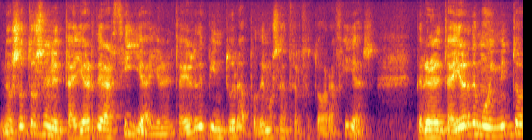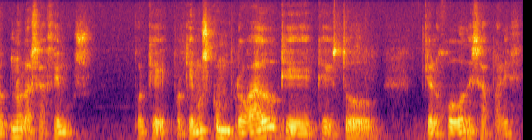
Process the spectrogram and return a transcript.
Nosotros en el taller de arcilla y en el taller de pintura podemos hacer fotografías, pero en el taller de movimiento no las hacemos, porque, porque hemos comprobado que, esto, que el juego desaparece.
